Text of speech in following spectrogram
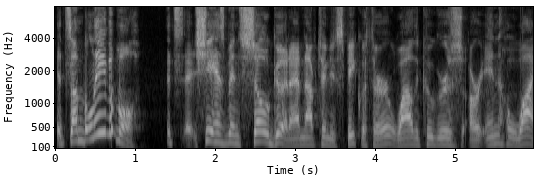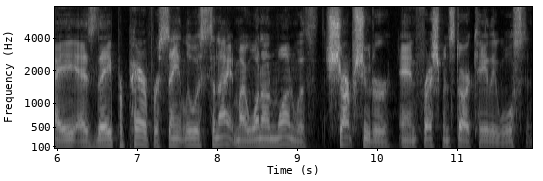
It's unbelievable. It's, uh, she has been so good. I had an opportunity to speak with her while the Cougars are in Hawaii as they prepare for St. Louis tonight. My one on one with sharpshooter and freshman star Kailey Woolston.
